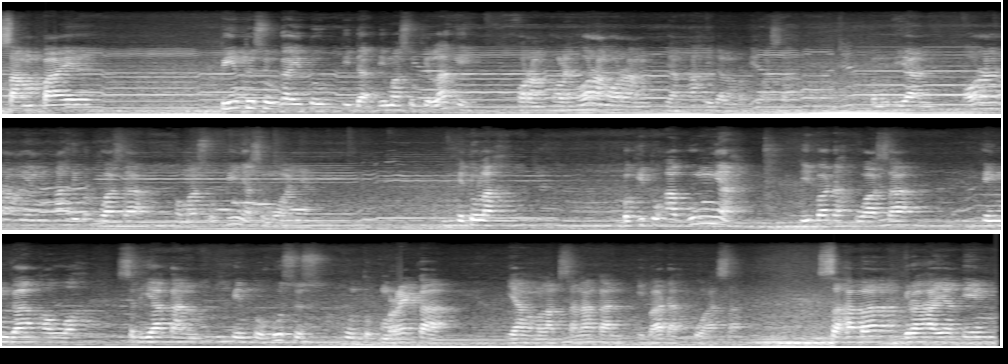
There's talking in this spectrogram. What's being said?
sampai pintu surga itu tidak dimasuki lagi orang oleh orang-orang yang ahli dalam berpuasa. Kemudian orang-orang yang ahli berpuasa memasukinya semuanya. Itulah begitu agungnya ibadah puasa hingga Allah sediakan pintu khusus untuk mereka yang melaksanakan ibadah puasa. Sahabat Geraha Yatim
